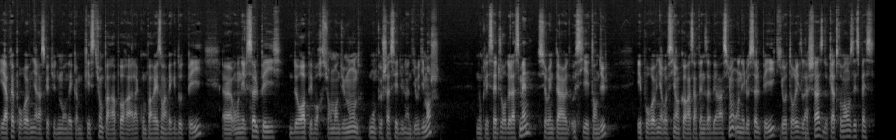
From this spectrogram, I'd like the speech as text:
Et après, pour revenir à ce que tu demandais comme question par rapport à la comparaison avec d'autres pays, euh, on est le seul pays d'Europe et voire sûrement du monde où on peut chasser du lundi au dimanche, donc les 7 jours de la semaine, sur une période aussi étendue. Et pour revenir aussi encore à certaines aberrations, on est le seul pays qui autorise la chasse de 91 espèces,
